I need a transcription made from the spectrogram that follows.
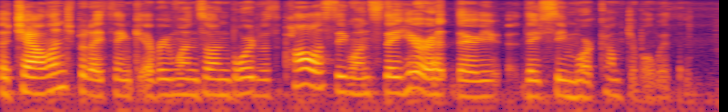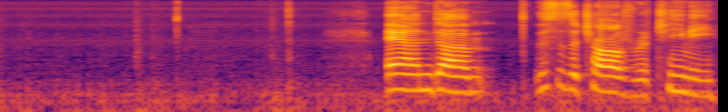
a challenge, but I think everyone's on board with the policy. Once they hear it, they, they seem more comfortable with it. And um, this is a Charles Rotimi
